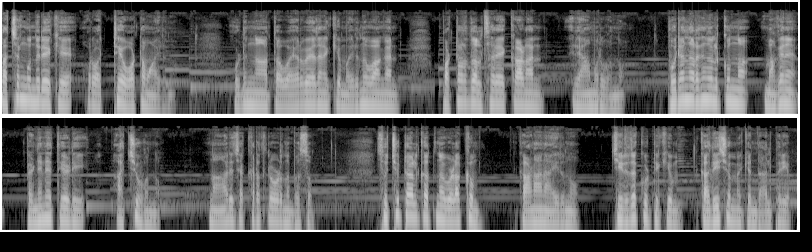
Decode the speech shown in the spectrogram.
തച്ചങ്കുന്നിലേക്ക് ഒരൊറ്റ ഓട്ടമായിരുന്നു. ഒടുങ്ങാത്ത വയർവേദനയ്ക്ക് മരുന്ന് വാങ്ങാൻ പട്ടർദൽസരെ കാണാൻ രാമർ വന്നു. പുര നിറഞ്ഞു നിൽക്കുന്ന മകന് പെണ്ണിനെ തേടി അച്ചു വന്നു. നാല് ചക്രത്തിലോടുന്ന ബസ്സും. സ്വിച്ചിട്ടാൽ കത്തുന്ന വിളക്കും കാണാനായിരുന്നു. ചിരിതക്കുട്ടിക്കും കതീശുമ്മയ്ക്കും താല്പര്യം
